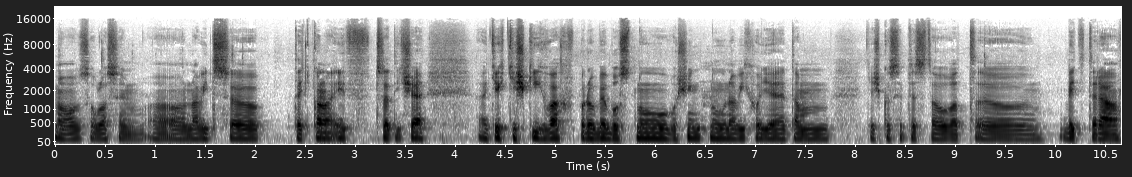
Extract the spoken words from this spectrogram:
No, souhlasím. Eh, navíc eh, teď i co se týče těch těžkých vah v podobě Bostonu, Washingtonu na východě, tam těžko si představovat, byť teda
